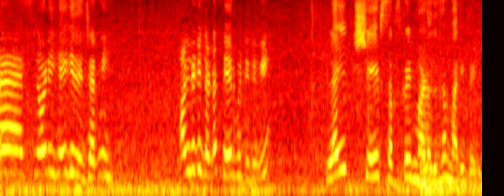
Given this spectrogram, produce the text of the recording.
ಎಸ್ ನೋಡಿ ಹೇಗಿದೆ ಜರ್ನಿ. ಆಲ್ರೆಡಿ ದಡ ಸೇರಿಬಿಟ್ಟಿದ್ದೀವಿ ಲೈಕ್ ಶೇರ್ ಸಬ್ಸ್ಕ್ರೈಬ್ ಮಾಡೋದನ್ನು ಮರಿಬೇಡಿ.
